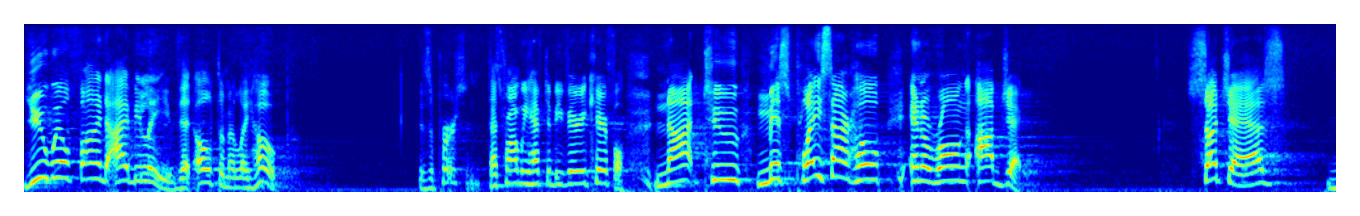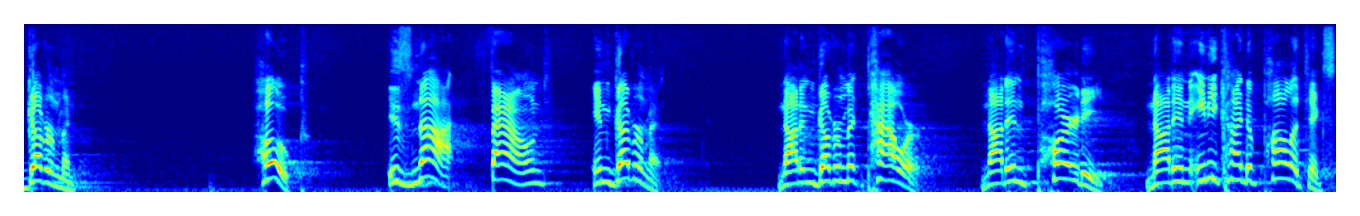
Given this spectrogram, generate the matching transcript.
you will find, I believe, that ultimately hope is a person. That's why we have to be very careful not to misplace our hope in a wrong object. such as government. Hope is not found in government, not in government power, not in party, not in any kind of politics,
